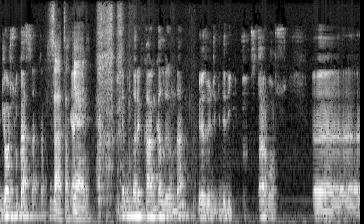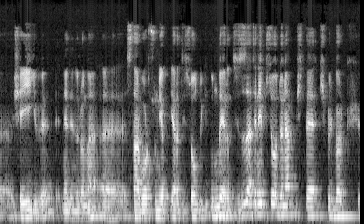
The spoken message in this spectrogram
George Lucas zaten. Zaten yani. yani. Yine bunların kankalığından biraz önceki dedik Star Wars e, şeyi gibi ne denir ona e, Star Wars'un yaratıcısı olduğu gibi bunun da yaratıcısı. Zaten hepsi o dönem işte Spielberg, e,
